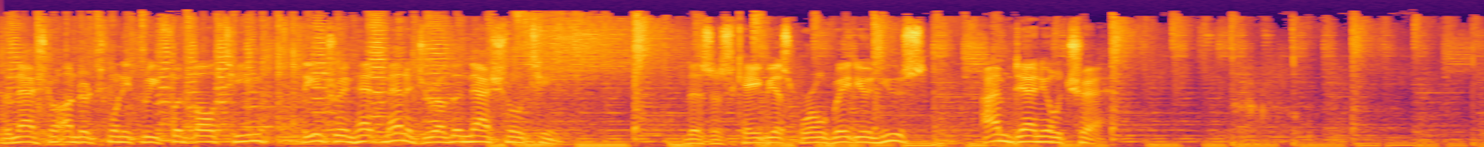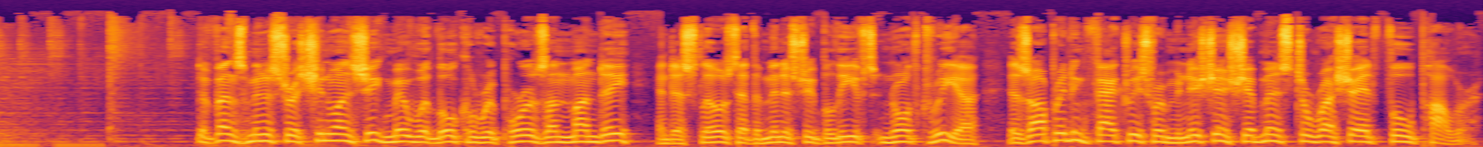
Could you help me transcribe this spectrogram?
the national under-23 football team, the interim head manager of the national team. This is KBS World Radio News. I'm Daniel Che. Defense Minister Shin Won-sik met with local reporters on Monday and disclosed that the ministry believes North Korea is operating factories for munition shipments to Russia at full power.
